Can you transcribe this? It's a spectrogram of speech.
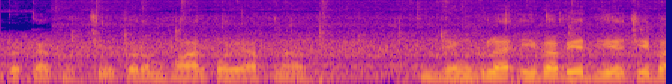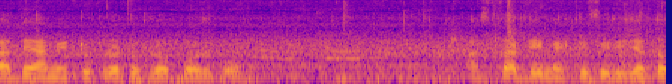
অপেক্ষা করছি। গরম হওয়ার পরে আপনার ডিমগুলো এইভাবে দিয়েছি, বাদে আমি টুকরো টুকরো করব। আস্তা ডিম একটু ফ্রিজে তো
